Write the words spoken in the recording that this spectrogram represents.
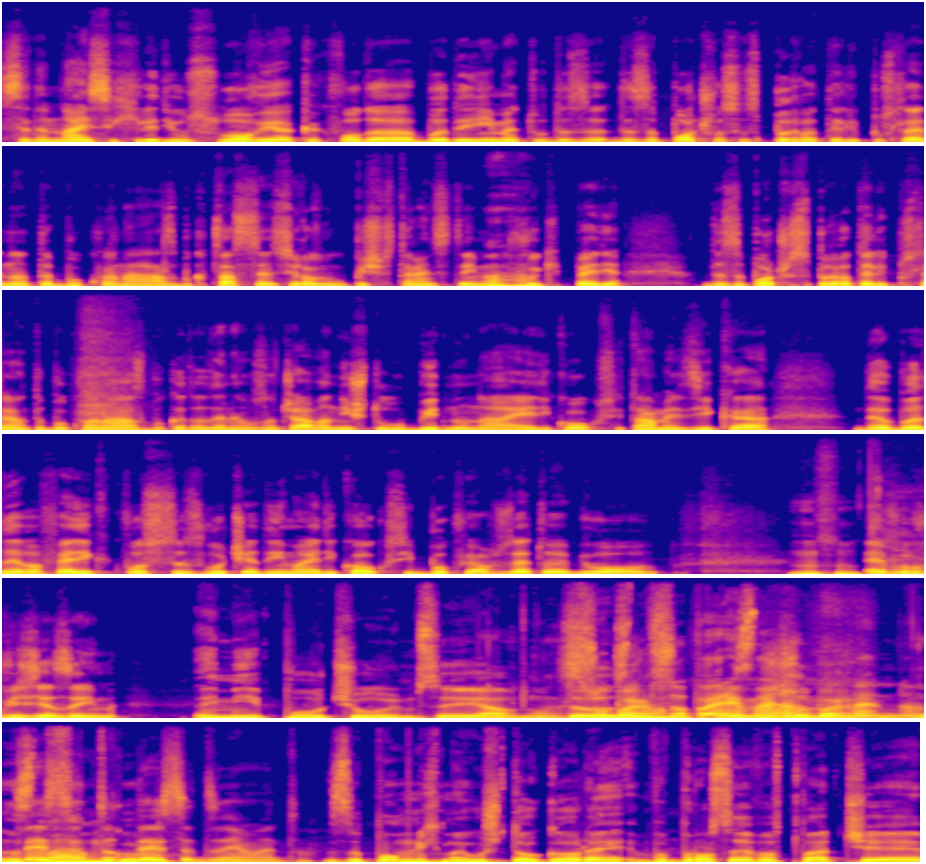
17 000 условия какво да бъде името, да, да започва с първата или последната буква на азбука. Това съвсем сериозно го пише в страницата им в Википедия. Да започва с първата или последната буква на азбуката, да не означава нищо обидно на еди колко си там езика, да бъде в еди какво си съзвучие, да има еди колко си букви. Общо взето е било. Евровизия за име. Еми, получило им се явно. Да Супер. знам. Супер име, Знам. Супер. мен, мен, Знам 10 от го. 10 за името. Запомнихме уж до-горе. Въпросът е в това, че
